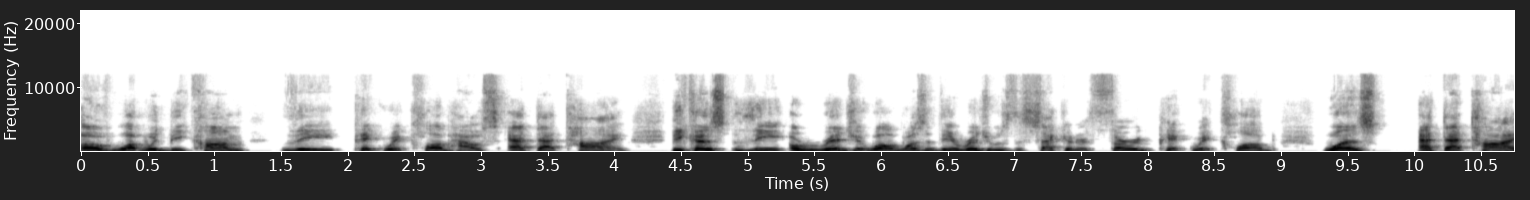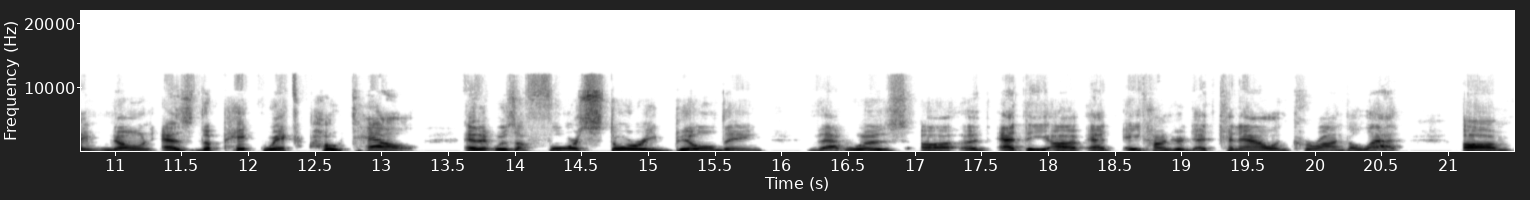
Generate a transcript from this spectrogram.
of what would become the Pickwick Clubhouse at that time because the original well it wasn't the original it was the second or third Pickwick Club was at that time known as the Pickwick Hotel. And it was a four story building that was uh, at the uh, at 800 at Canal and Carondelet. Um,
